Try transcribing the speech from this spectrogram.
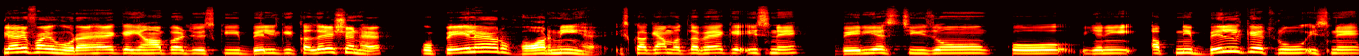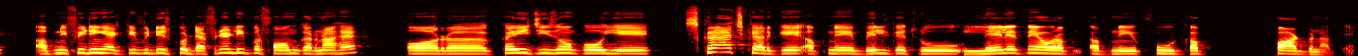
क्लैरिफाई हो रहा है कि यहाँ पर जो इसकी बिल की कलरेशन है वो पेल है और हॉर्नी है। इसका क्या मतलब है कि इसने वेरियस चीज़ों को यानी अपनी बिल के थ्रू इसने अपनी फीडिंग एक्टिविटीज़ को डेफिनेटली परफॉर्म करना है और कई चीज़ों को ये स्क्रैच करके अपने बिल के थ्रू ले लेते हैं और अप, अपनी फ़ूड का पार्ट बनाते हैं।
